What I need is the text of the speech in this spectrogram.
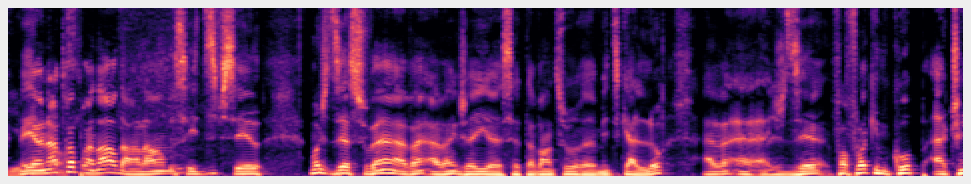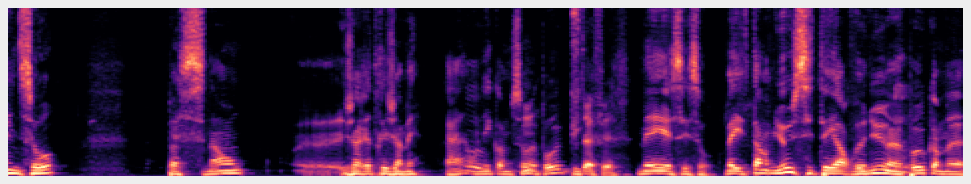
il est Mais un entrepreneur dans l'âme, c'est difficile. Moi, je disais souvent, avant, avant que j'aille euh, cette aventure euh, médicale-là, euh, je disais, il va falloir qu'il me coupe à Chainsaw, parce que sinon, euh, j'arrêterai jamais. Hein? On est comme ça un peu. puis- Tout à fait. Mais c'est ça. Mais tant mieux si tu es revenu un peu comme euh,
